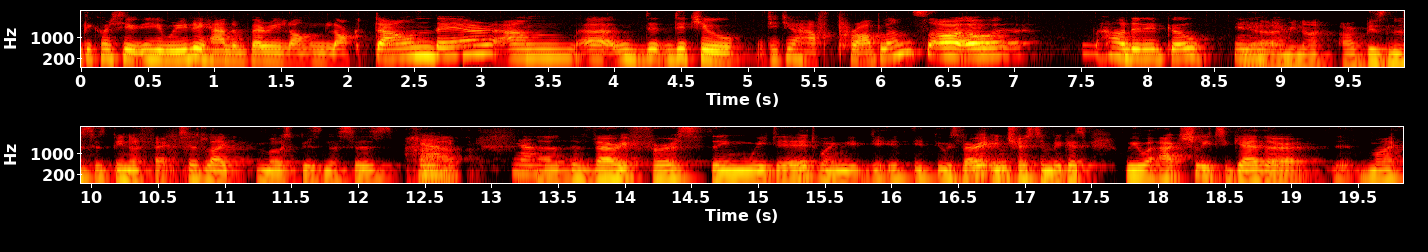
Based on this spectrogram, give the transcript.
Because you, you really had a very long lockdown there. Um, uh, did, did you did you have problems, or, or how did it go? Yeah, India? I mean, our, our, business has been affected, like most businesses have. Yeah. yeah. Uh, the very first thing we did when we, it, it, was very interesting because we were actually together. My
